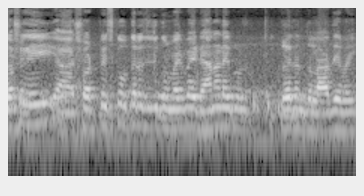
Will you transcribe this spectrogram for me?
দর্শক এই শর্ট পেস কবুতরে যদি কোনো ভাই ভাই ডানাটা একটু ঠিক করে দেন তো লা দে ভাই।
